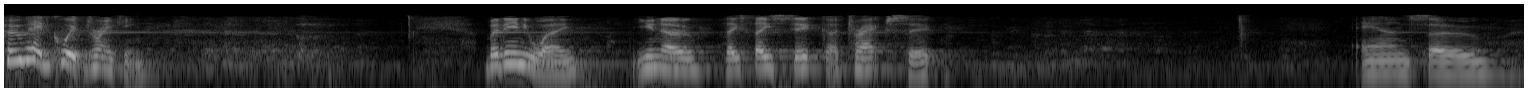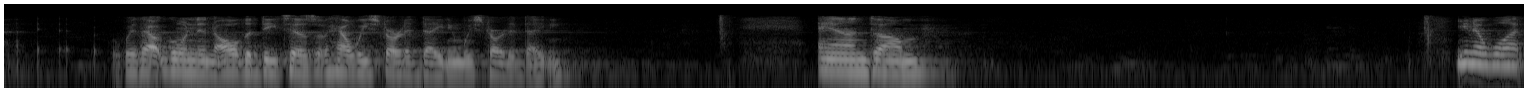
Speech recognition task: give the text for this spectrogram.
Who had quit drinking. But anyway, you know, they say sick attracts sick. And so without going into all the details of how we started dating, we started dating. And, um, you know what?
